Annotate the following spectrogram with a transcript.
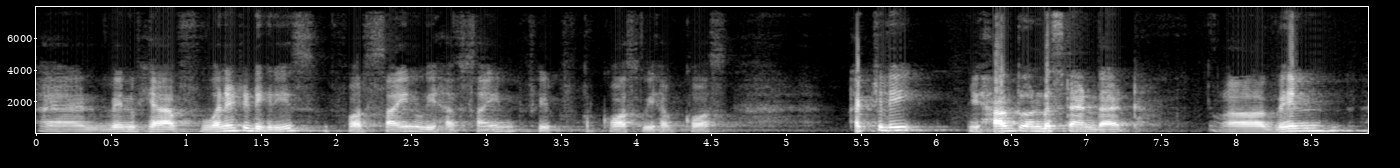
And when we have 180 degrees for sine we have sine. For cos we have cos. Actually you have to understand that uh, when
